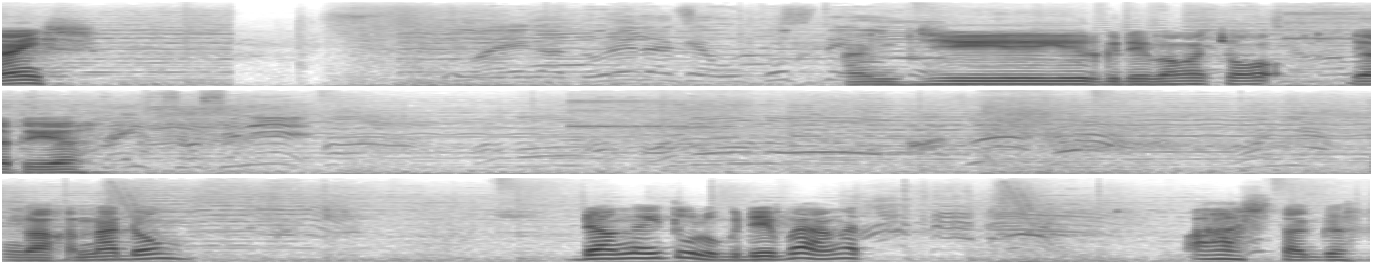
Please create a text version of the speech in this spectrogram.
Nice. Anjir, gede banget cowok. Lihat tuh ya. Enggak kena dong. Dangnya itu loh, gede banget. Astaga.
